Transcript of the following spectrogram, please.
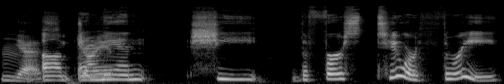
Yes. Um, and then she, the first two or three,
